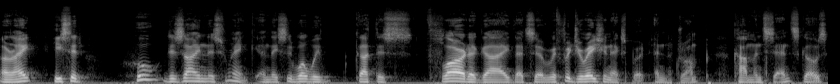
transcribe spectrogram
All right. He said, Who designed this rink? And they said, Well, we've got this Florida guy that's a refrigeration expert. And Trump, common sense, goes,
